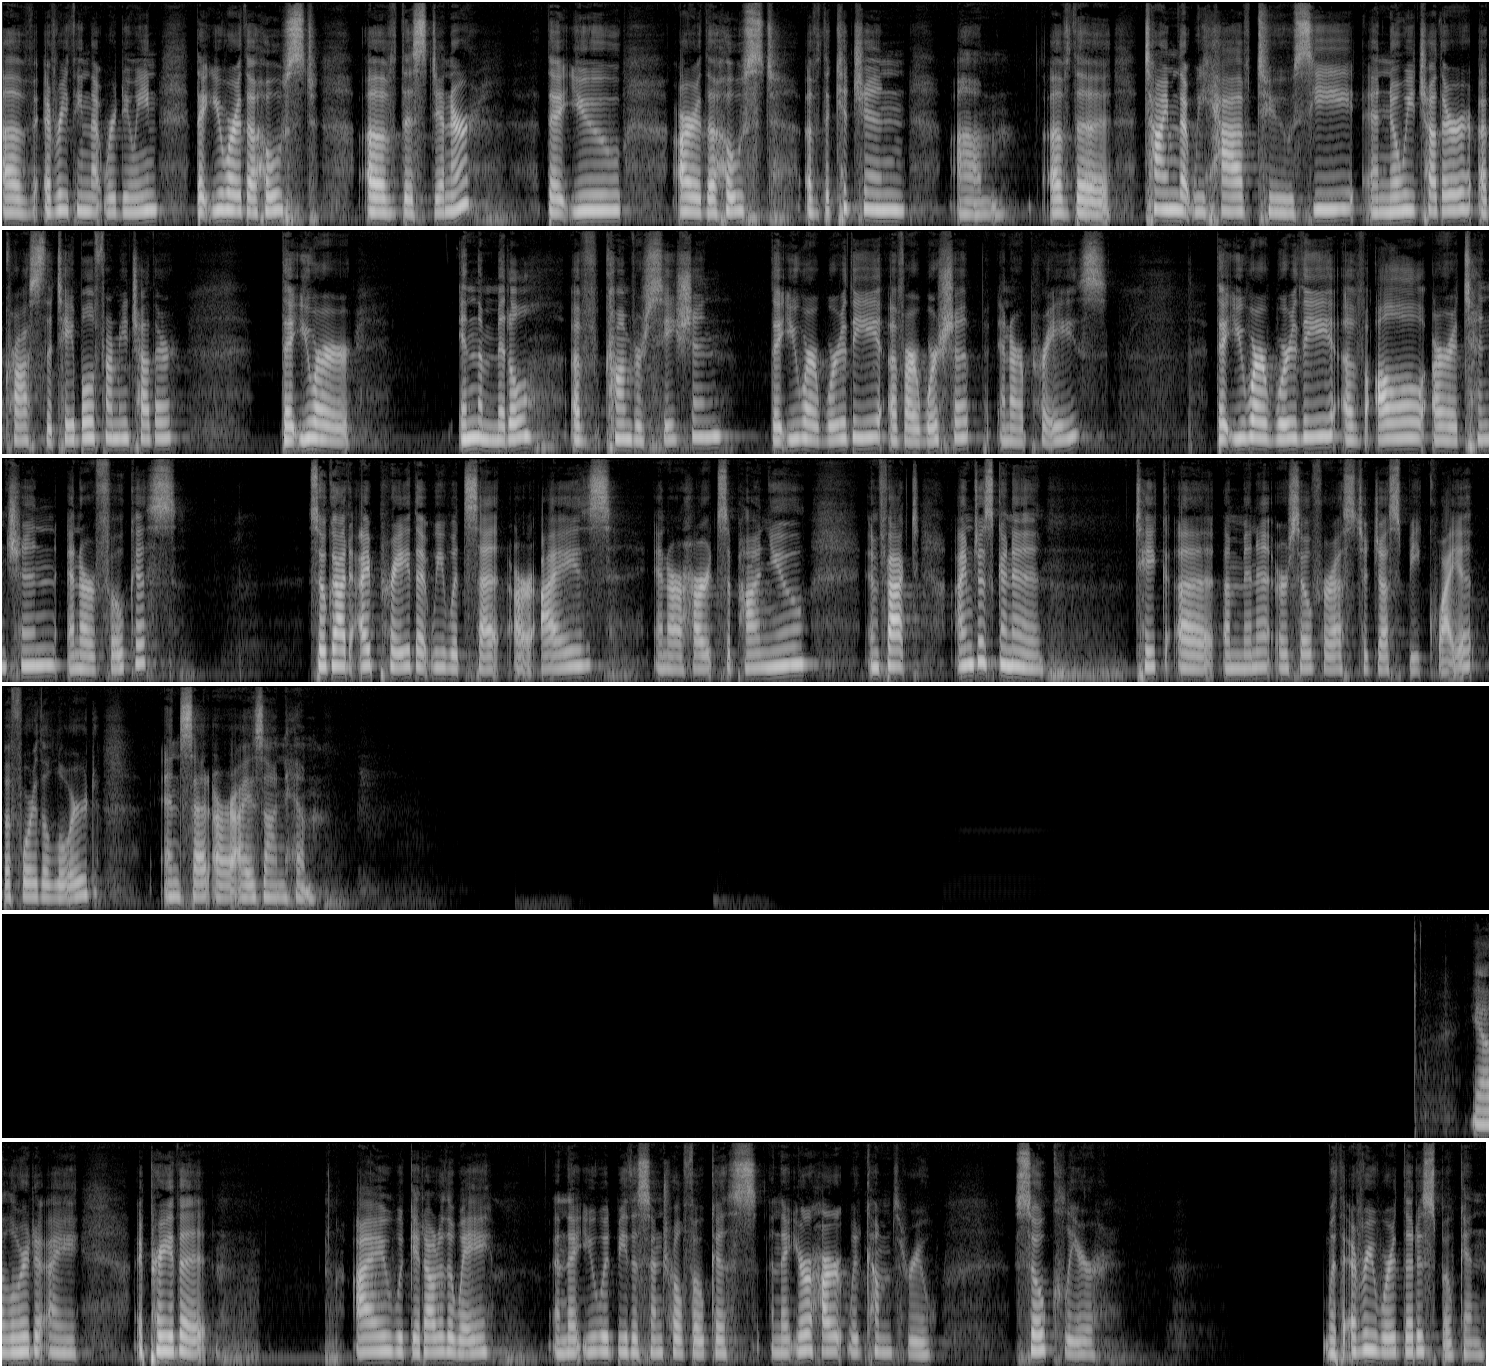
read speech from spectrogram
of everything that we're doing, that you are the host of this dinner, that you are the host of the kitchen, um, of the time that we have to see and know each other across the table from each other, that you are in the middle of conversation, that you are worthy of our worship and our praise that you are worthy of all our attention and our focus. So, God, I pray that we would set our eyes and our hearts upon you. In fact, I'm just going to take a, a, minute or so for us to just be quiet before the Lord and set our eyes on Him. Yeah, Lord, I, I pray that I would get out of the way and that you would be the central focus and that your heart would come through so clear with every word that is spoken.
